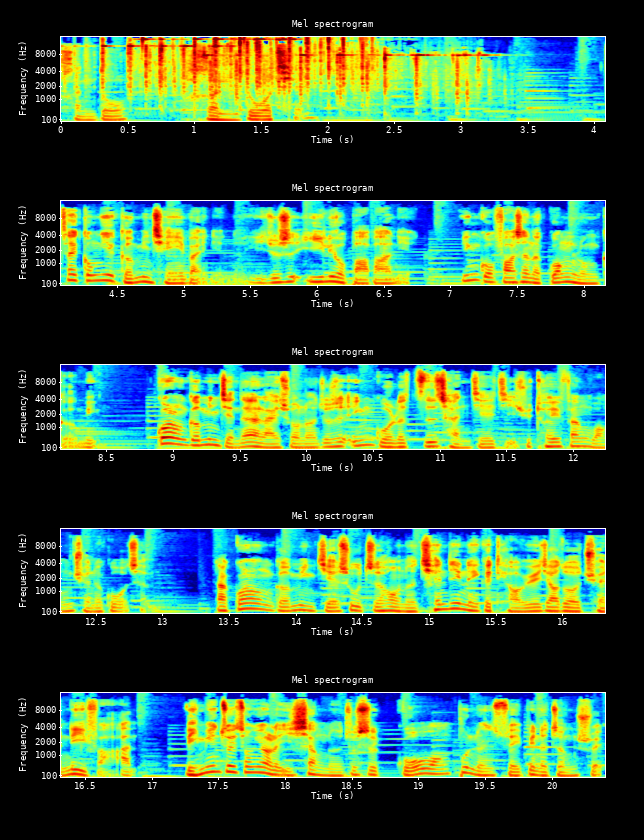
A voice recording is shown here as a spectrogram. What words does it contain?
很多很多钱。在工业革命前一百年呢，也就是一六八八年，英国发生了光荣革命。光荣革命简单的来说呢，就是英国的资产阶级去推翻王权的过程。那光荣革命结束之后呢，签订了一个条约，叫做《权利法案》，里面最重要的一项呢，就是国王不能随便的征税。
